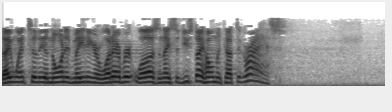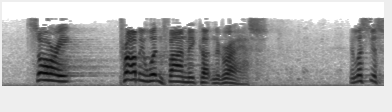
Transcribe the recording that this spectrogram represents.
they went to the anointed meeting or whatever it was, and they said, You stay home and cut the grass. Sorry, probably wouldn't find me cutting the grass. And let's just,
